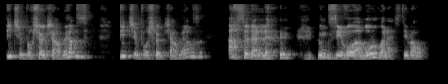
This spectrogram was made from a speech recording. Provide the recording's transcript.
pitch pour Shock Charmers, pitch pour Shock Charmers, Arsenal. donc 0 à voilà, c'était marrant.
